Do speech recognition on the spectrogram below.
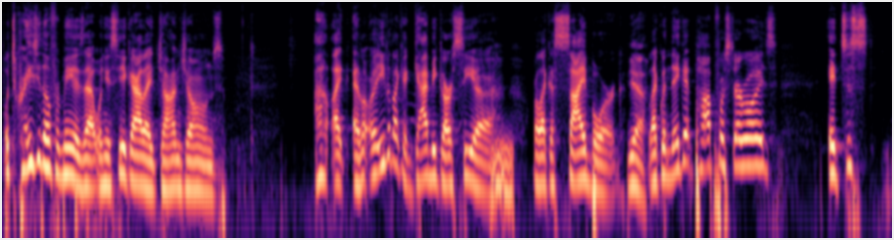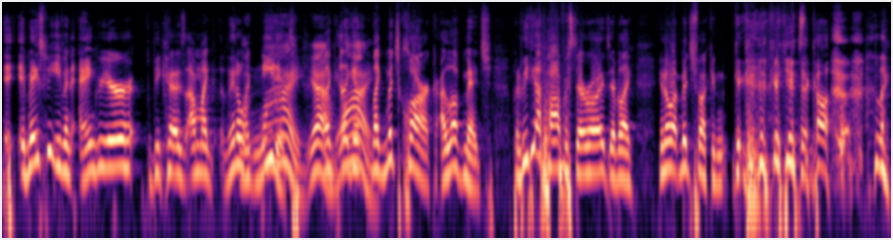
What's crazy though for me is that when you see a guy like Jon Jones, I don't like, and- or even like a Gabi Garcia or like a Cyborg, Yeah. like when they get popped for steroids, it just it, it makes me even angrier because I'm like they don't Like, need why? it. Yeah, like like, why? if- like Mitch Clark, I love Mitch, but if he got popped steroids, I'd be like, you know what, Mitch fucking could, could use a couple, like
